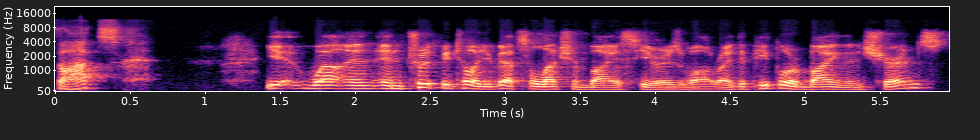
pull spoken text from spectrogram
Thoughts? Yeah, well, and, and truth be told, you've got selection bias here as well, right? The people who are buying the insurance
